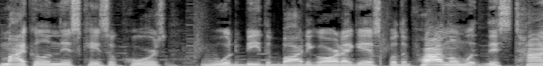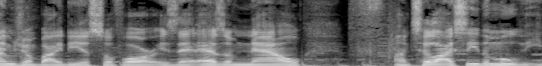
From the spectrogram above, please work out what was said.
Michael, in this case, of course, would be the bodyguard, I guess. But the problem with this time jump idea so far is that as of now, until I see the movie,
